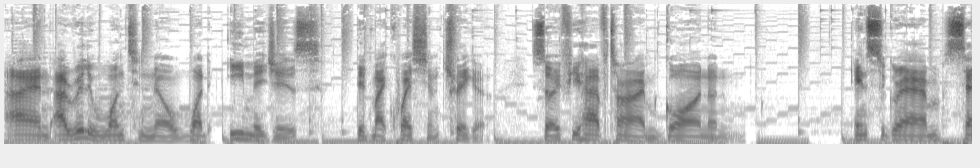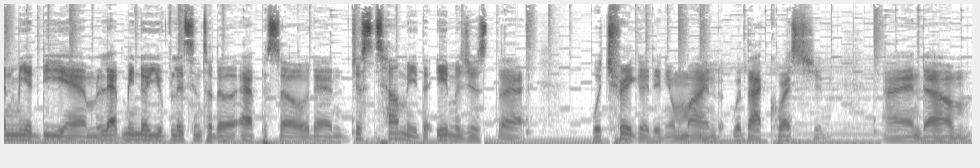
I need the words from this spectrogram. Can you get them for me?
and I really want to know what images did my question trigger. So, if you have time, go on on Instagram, send me a DM, let me know you've listened to the episode, and just tell me the images that were triggered in your mind with that question. And um,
